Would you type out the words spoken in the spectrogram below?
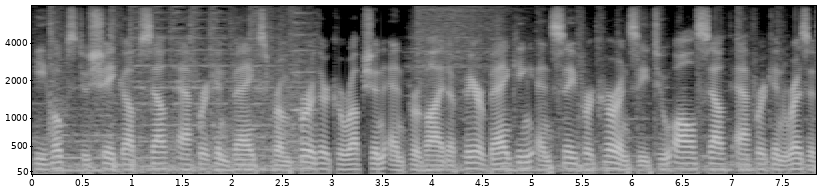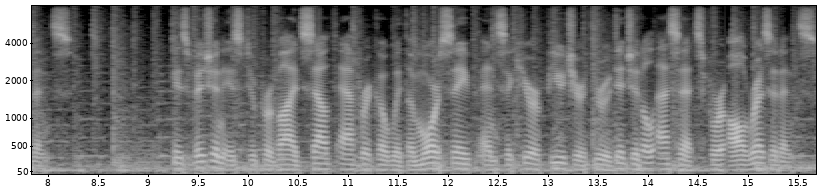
he hopes to shake up South African banks from further corruption and provide a fair banking and safer currency to all South African residents. His vision is to provide South Africa with a more safe and secure future through digital assets for all residents.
